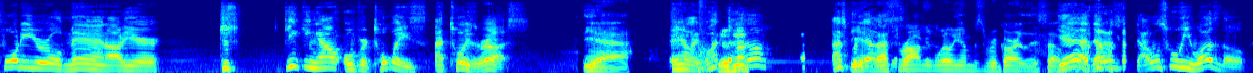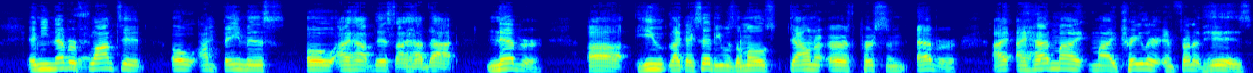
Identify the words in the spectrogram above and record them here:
40 year old man out here just geeking out over toys at Toys R Us. yeah, And you're like, what There's the not- hell? That's pretty yeah. That's awesome. Robin Williams, regardless of. Yeah, that was that was who he was though, and he never Yeah. flaunted. Oh, I'm famous. Oh, I have this. I have that. Never. Uh, he like I said, he was the most down to earth person ever. I I had my my trailer in front of his,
